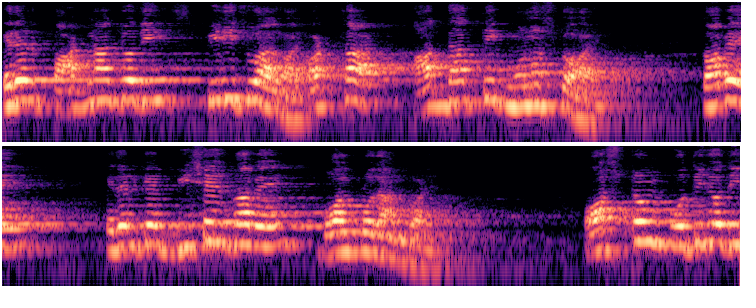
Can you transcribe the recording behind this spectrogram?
এদের পার্টনার যদি স্পিরিচুয়াল হয়, অর্থাৎ আধ্যাত্মিক মনস্ক হয়, তবে এদেরকে বিশেষভাবে বল প্রদান করে। অষ্টম পতি যদি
